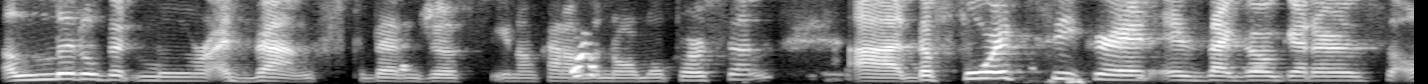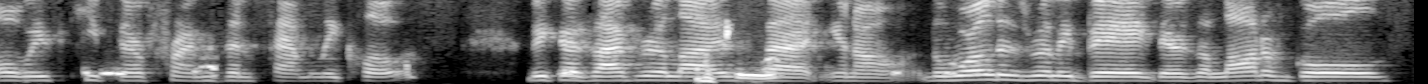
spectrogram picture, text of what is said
a little bit more advanced than just, you know, kind of the normal person. Uh, the fourth secret is that go-getters always keep their friends and family close because I've realized that, you know, the world is really big. There's a lot of goals,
